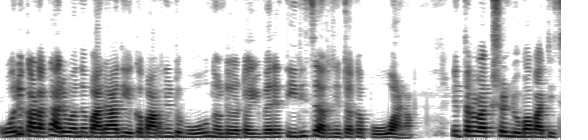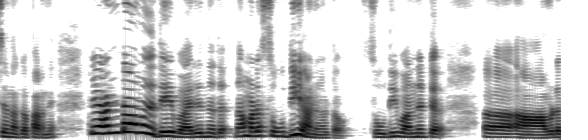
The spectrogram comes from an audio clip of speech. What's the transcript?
ഒരു കടക്കാർ വന്ന് പരാതിയൊക്കെ പറഞ്ഞിട്ട് പോകുന്നുണ്ട് കേട്ടോ. ഇവരെ തിരിച്ചറിഞ്ഞിട്ടൊക്കെ പോവാണ്. ഇത്ര ലക്ഷം രൂപ പറ്റിച്ചെന്നൊക്കെ പറഞ്ഞ്. രണ്ടാമത് ഇതേ വരുന്നത് നമ്മുടെ സുതിയാണ് കേട്ടോ. സുതി വന്നിട്ട് അവിടെ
